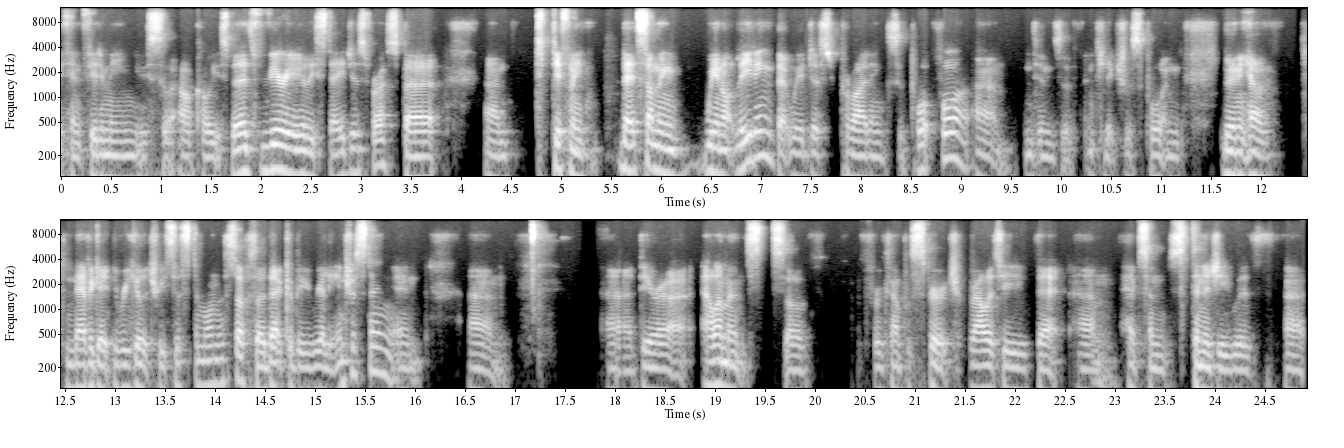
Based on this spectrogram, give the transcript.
methamphetamine use or alcohol use. But it's very early stages for us, but um, definitely that's something we're not leading, that we're just providing support for um, in terms of intellectual support and learning how to navigate the regulatory system on this stuff. So that could be really interesting. And um, uh, there are elements of, for example, spirituality that um, have some synergy with uh,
